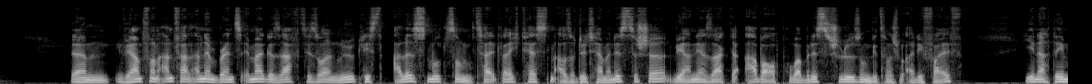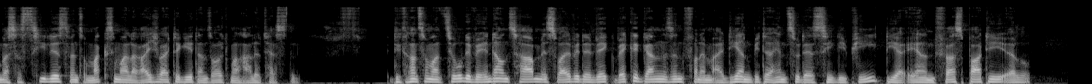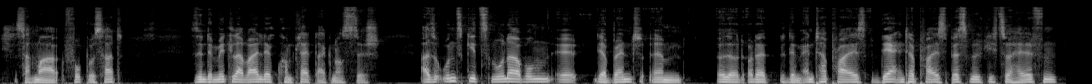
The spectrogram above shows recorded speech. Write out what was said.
Ähm, wir haben von Anfang an den Brands immer gesagt, sie sollen möglichst alles nutzen und zeitgleich testen, also deterministische, wie Anja sagte, aber auch probabilistische Lösungen, wie zum Beispiel ID5. Je nachdem, was das Ziel ist, wenn es um maximale Reichweite geht, dann sollte man alle testen. Die Transformation, die wir hinter uns haben, ist, weil wir den Weg weggegangen sind von dem ID-Anbieter hin zu der CDP, die ja eher einen First-Party, äh, sag mal, Fokus hat, sind wir mittlerweile komplett agnostisch. Also uns geht's nur darum, äh, der Brand ähm, oder, oder dem Enterprise, der Enterprise bestmöglich zu helfen,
